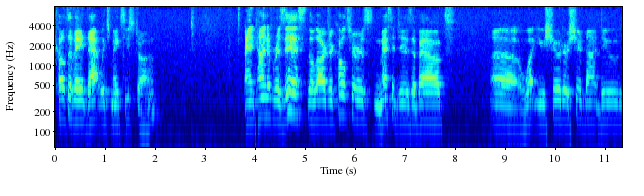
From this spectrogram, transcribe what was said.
cultivate that which makes you strong, and kind of resist the larger culture's messages about uh, what you should or should not do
